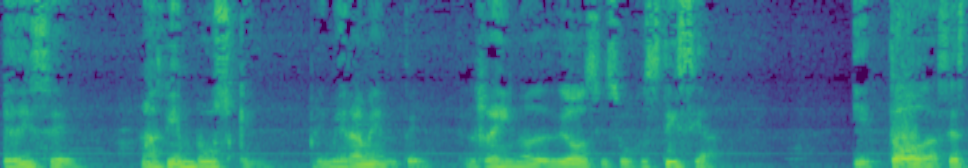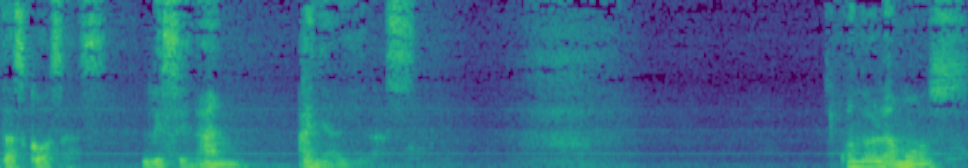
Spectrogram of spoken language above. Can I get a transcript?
Que dice, más bien busquen primeramente el reino de Dios y su justicia, y todas estas cosas les serán añadidas. Cuando hablamos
